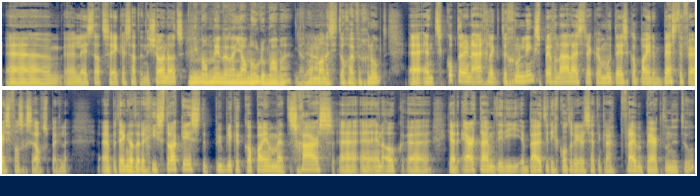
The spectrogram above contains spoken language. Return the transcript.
Ehm, eh, lees dat zeker, staat in de show notes. Niemand minder dan Jan Hoedeman, hè? Jan Ja. Hoeneman is hij toch even genoemd. Eh, en het kopt daarin eigenlijk, de GroenLinks PvdA-lijsttrekker moet deze campagne de beste versie van zichzelf spelen. Het betekent dat de regie strak is, de publieke campagnemomenten schaars eh, en, en ook eh, ja, de airtime die hij buiten die gecontroleerde setting krijgt vrij beperkt tot nu toe.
